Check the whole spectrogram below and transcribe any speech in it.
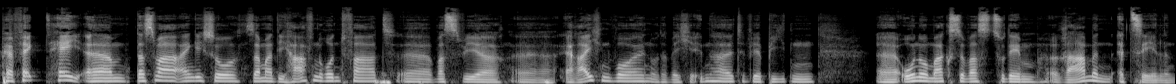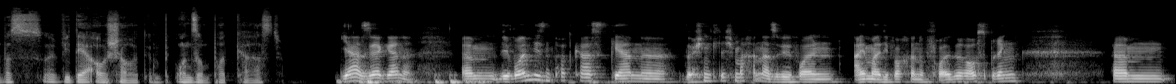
Perfekt. Hey, ähm, das war eigentlich so, sag mal, die Hafenrundfahrt, äh, was wir äh, erreichen wollen oder welche Inhalte wir bieten. Äh, Ono, magst du was zu dem Rahmen erzählen, was, wie der ausschaut in unserem Podcast? Ja, sehr gerne. Ähm, wir wollen diesen Podcast gerne wöchentlich machen. Also wir wollen einmal die Woche eine Folge rausbringen. Ähm,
